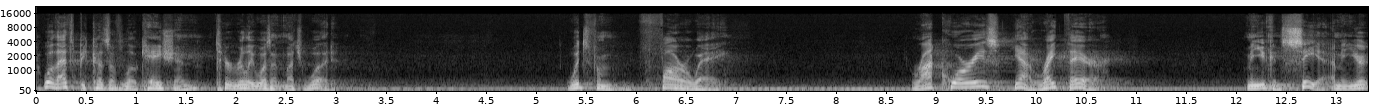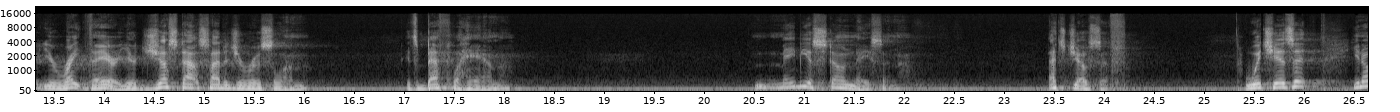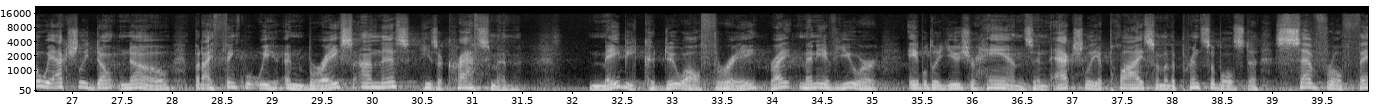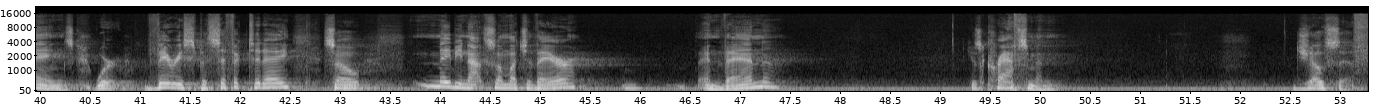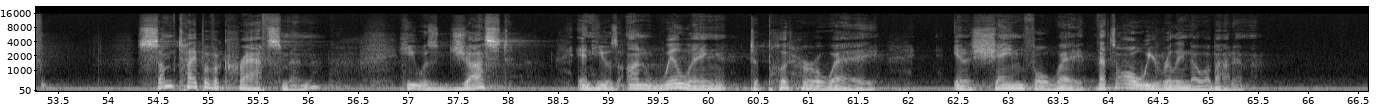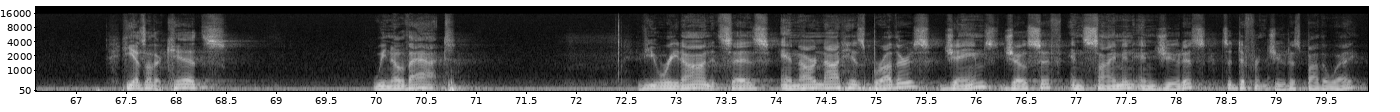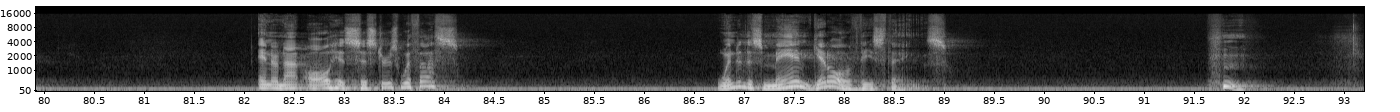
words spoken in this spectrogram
Well, that's because of location. There really wasn't much wood. Wood's from far away. Rock quarries? Yeah, right there. I mean, you can see it. I mean, you're, you're right there. You're just outside of Jerusalem. It's Bethlehem. Maybe a stonemason. That's Joseph. Which is it? You know, we actually don't know, but I think what we embrace on this, he's a craftsman maybe could do all three, right? Many of you are able to use your hands and actually apply some of the principles to several things. We're very specific today, so maybe not so much there. And then he was a craftsman. Joseph, some type of a craftsman. He was just and he was unwilling to put her away in a shameful way. That's all we really know about him. He has other kids. We know that. If you read on, it says, And are not his brothers, James, Joseph, and Simon, and Judas? It's a different Judas, by the way. And are not all his sisters with us? When did this man get all of these things? Hmm.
